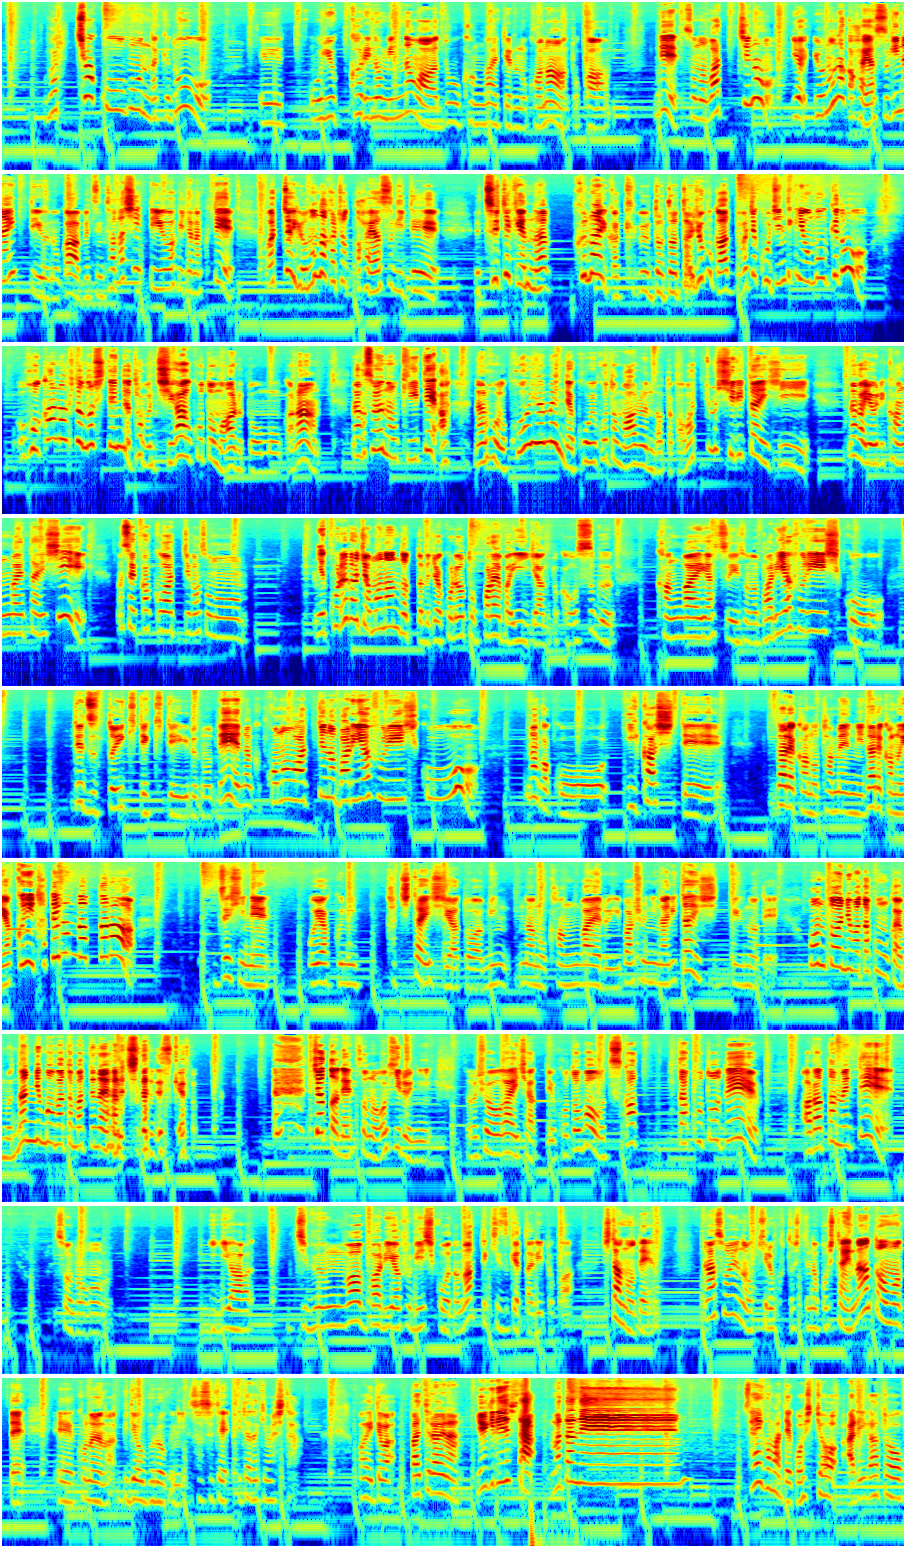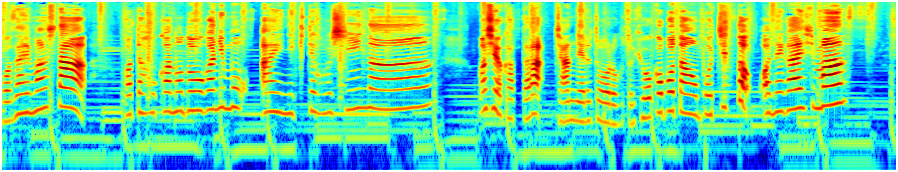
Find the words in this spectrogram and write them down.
わっちはこう思うんだけど、えーおゆっかりのみんなはどう考えてるのかなとか。でそのわっちのいや世の中早すぎないっていうのが別に正しいっていうわけじゃなくてわっちは世の中ちょっと早すぎてついていけなくないかだだ大丈夫かってわっちは個人的に思うけど他の人の視点では多分違うこともあると思うからなんかそういうのを聞いてあなるほどこういう面ではこういうこともあるんだとかわっちも知りたいしなんかより考えたいし、まあ、せっかくわっちがそのいやこれが邪魔なんだったらじゃあこれを取っ払えばいいじゃんとかをすぐ考えやすいそのバリアフリー思考でずっと生きてきているのでなんかこのワッチのバリアフリー思考をなんかこう生かして誰かのために誰かの役に立てるんだったらぜひねお役に立ちたいしあとはみんなの考える居場所になりたいしっていうので本当にまた今回も何にもまとまってない話なんですけど。ちょっとねそのお昼にその障害者っていう言葉を使ったことで改めてそのいや自分はバリアフリー思考だなって気づけたりとかしたのであそういうのを記録として残したいなと思って、えーこのようなビデオブログにさせていただきました。お相手はバチロイランゆうきりでした。またねー。最後までご視聴ありがとうございました。また他の動画にも会いに来てほしいなもしよかったらチャンネル登録と評価ボタンをポチッとお願いします。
